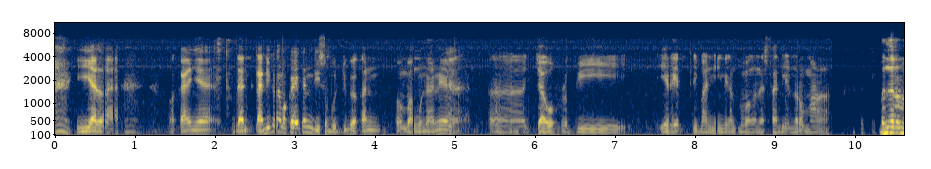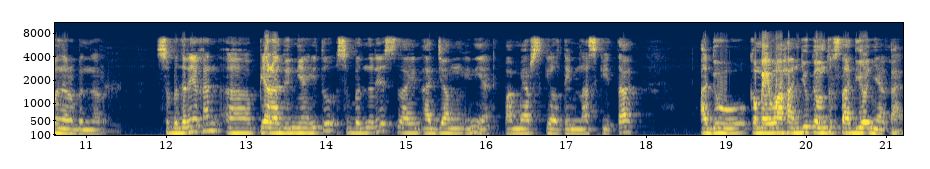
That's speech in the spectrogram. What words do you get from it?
iyalah makanya dan tadi kan makanya kan disebut juga kan pembangunannya eh, jauh lebih irit dibanding dengan pembangunan stadion normal Bener bener bener. Sebenarnya kan eh, Piala Dunia itu sebenarnya selain ajang ini ya pamer skill timnas kita, adu kemewahan juga untuk stadionnya kan.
